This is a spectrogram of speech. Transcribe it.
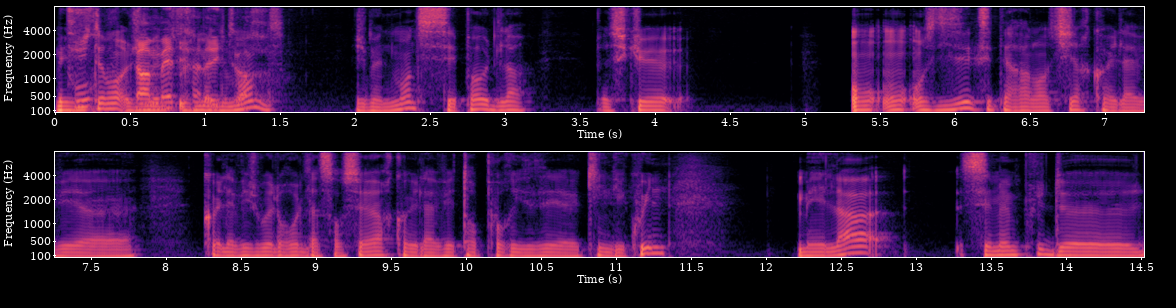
Mais justement, je me, je demande, je me demande si c'est pas au-delà. Parce que on, on- on se disait que c'était ralentir quand il avait euh, quand il avait joué le rôle d'ascenseur, quand il avait temporisé euh, King et Queen. Mais là, c'est même plus de,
